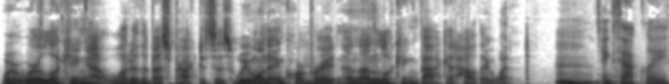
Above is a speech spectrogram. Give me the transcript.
where we're looking at what are the best practices we want to incorporate mm. and then looking back at how they went 嗯，exactly。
